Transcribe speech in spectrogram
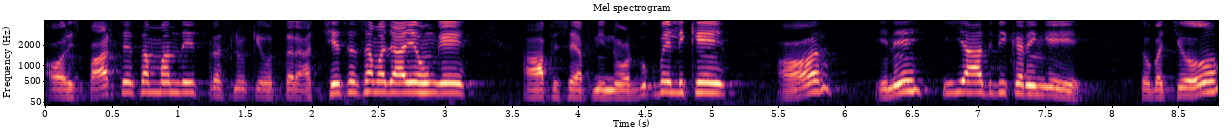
और इस पाठ से संबंधित प्रश्नों के उत्तर अच्छे से समझ आए होंगे। आप इसे अपनी नोटबुक में लिखें और इन्हें याद भी करेंगे। तो बच्चों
